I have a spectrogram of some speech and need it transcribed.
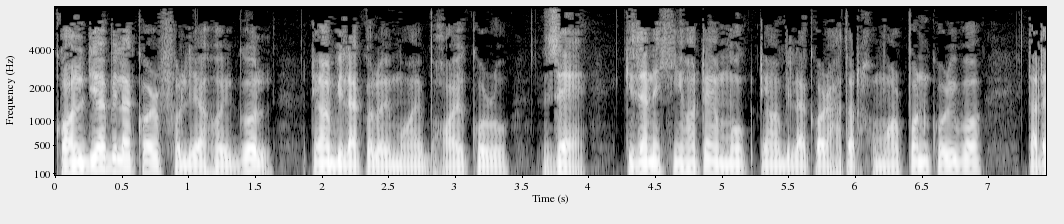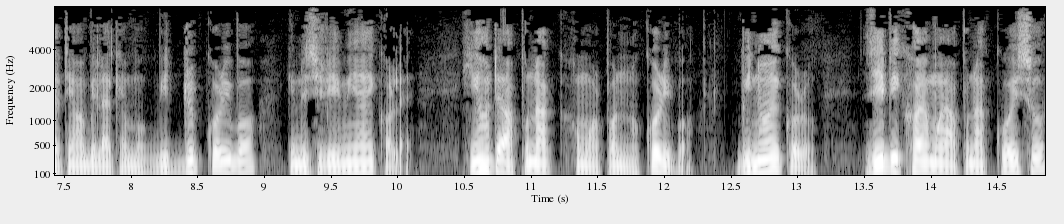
কলদিয়াবিলাকৰ ফলীয়া হৈ গ'ল তেওঁবিলাকলৈ মই ভয় কৰো যে কিজানি সিহঁতে মোক তেওঁবিলাকৰ হাতত সমৰ্পণ কৰিব তাতে তেওঁবিলাকে মোক বিদ্ৰূপ কৰিব। কিন্তু জিৰিমিয়াই কলে সিহঁতে আপোনাক সমৰ্পণ নকৰিব। বিনয় কৰো। যি বিষয়ে মই আপোনাক কৈছো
